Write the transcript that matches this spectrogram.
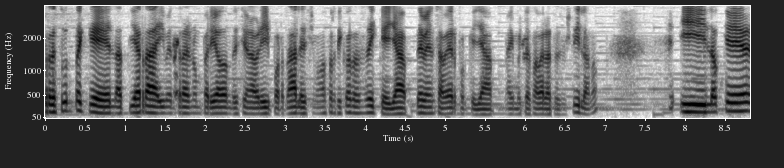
Resulta que la Tierra iba a entrar en un periodo donde se iban a abrir portales y monstruos y cosas así que ya deben saber porque ya hay muchas novelas de ese estilo, ¿no? Y lo que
